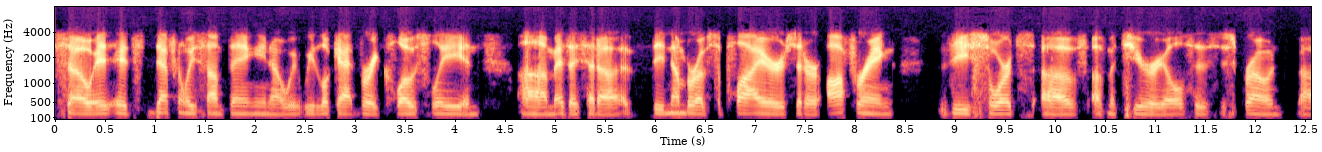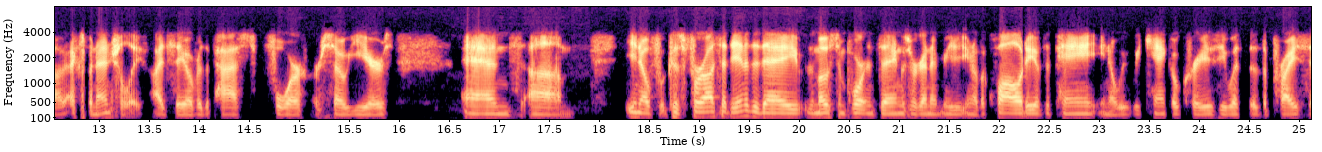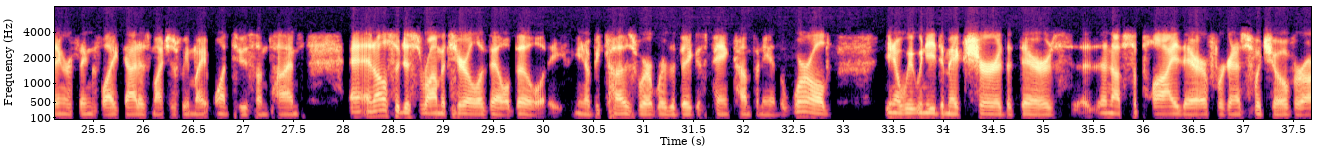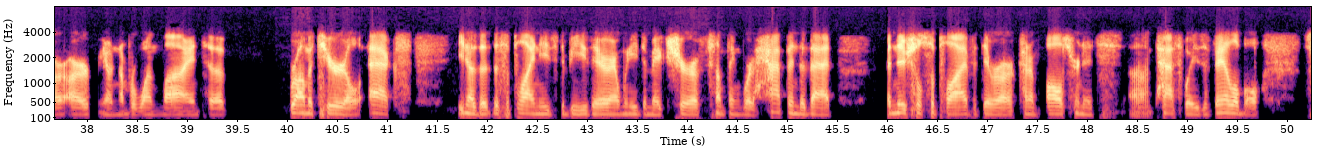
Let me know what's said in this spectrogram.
So it, it's definitely something you know we, we look at very closely, and um, as I said, uh, the number of suppliers that are offering these sorts of, of materials has just grown uh, exponentially, I'd say, over the past four or so years. And um, you know, because for, for, us at the end of the day, the most important things are going to be, you know, the quality of the paint. You know, we, we can't go crazy with the, the pricing or things like that as much as we might want to sometimes. And, and also just raw material availability, you know, because we're, we're the biggest paint company in the world, you know, we, we need to make sure that there's uh, enough supply there if we're going to switch over our, our, you know, number one line to raw material X, you know, the, the supply needs to be there and we need to make sure if something were to happen to that, initial supply, but there are kind of alternate uh, pathways available.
